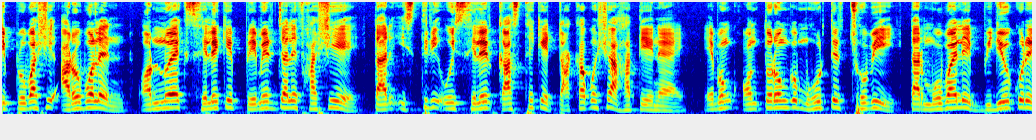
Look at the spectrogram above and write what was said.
এই প্রবাসী আরও বলেন অন্য এক ছেলেকে প্রেমের জালে ফাঁসিয়ে তার স্ত্রী ওই ছেলের কাছ থেকে টাকা পয়সা হাতিয়ে নেয় এবং অন্তরঙ্গ মুহূর্তের ছবি তার মোবাইলে ভিডিও করে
